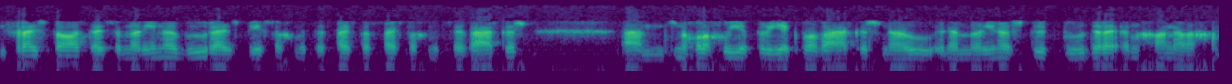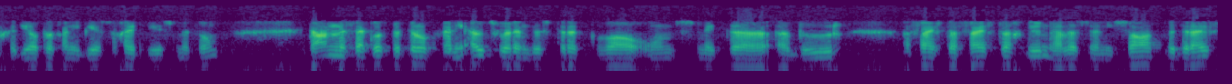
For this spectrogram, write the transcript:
die Vrystaat. Hy's 'n marine boer. Hy's besig met 'n 50-50 met sy werkers. Ehm um, dis nogal 'n goeie projek waar werkers nou in 'n marine stoetboerdery ingaan. Hulle gaan gedeelte van die besigheid wees met hom. Dan is ek ook betrokke in die Oudtshoorn distrik waar ons met 'n 'n boer 50-50 doen. Hulle is in die saadbedryf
